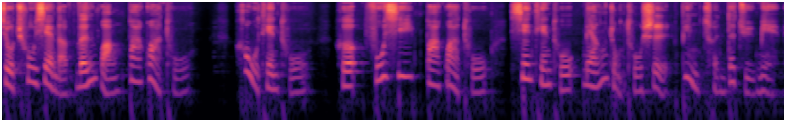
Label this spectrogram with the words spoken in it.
就出现了文王八卦图、后天图和伏羲八卦图、先天图两种图示并存的局面。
